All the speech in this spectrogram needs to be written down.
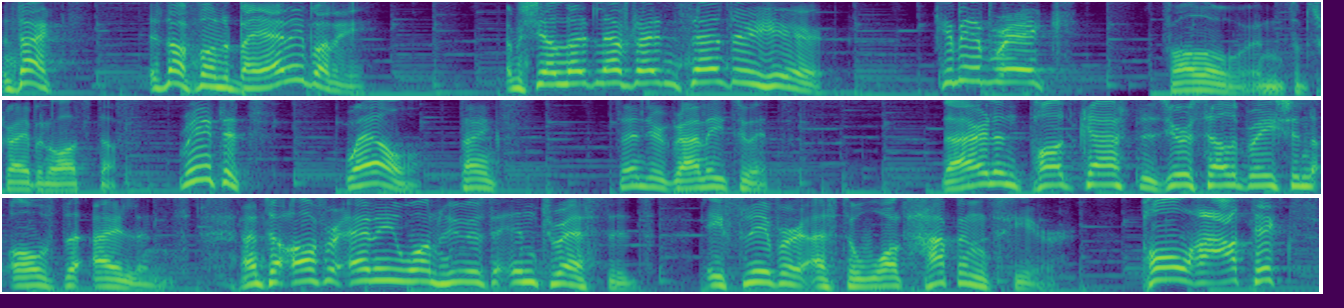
In fact, it's not funded by anybody. I'm shelling out left, right, and centre here. Give me a break. Follow and subscribe and all that stuff. Rate it. Well, thanks. Send your granny to it. The Ireland podcast is your celebration of the island, and to offer anyone who is interested a flavour as to what happens here. Politics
